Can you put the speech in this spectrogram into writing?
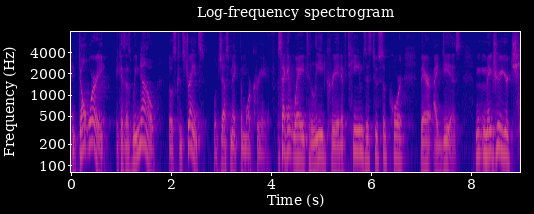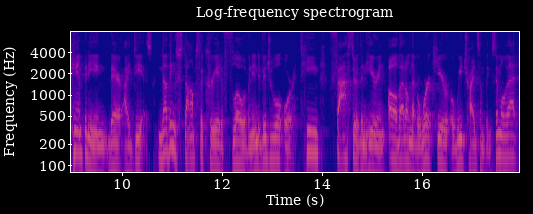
And don't worry, because as we know, those constraints will just make them more creative. The second way to lead creative teams is to support their ideas. M make sure you're championing their ideas. Nothing stops the creative flow of an individual or a team faster than hearing, oh, that'll never work here, or we tried something similar to that,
